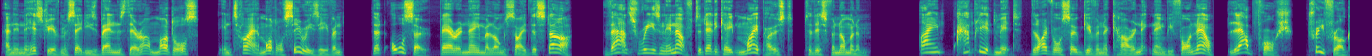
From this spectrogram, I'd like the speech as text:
and in the history of Mercedes Benz, there are models, entire model series even, that also bear a name alongside the star. That's reason enough to dedicate my post to this phenomenon. I happily admit that I've also given a car a nickname before now. Laubfrosch, tree frog,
